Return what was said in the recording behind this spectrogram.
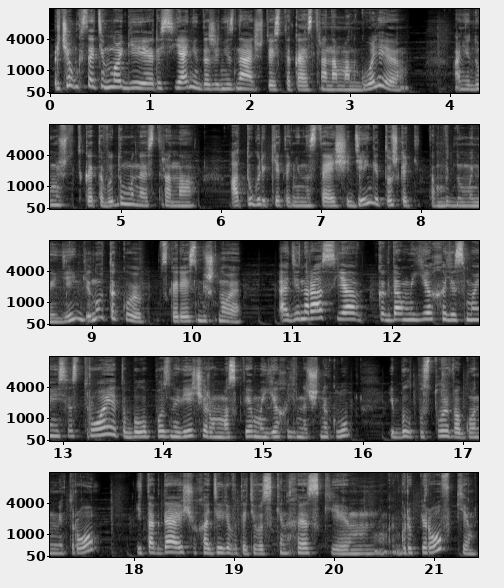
Причем, кстати, многие россияне даже не знают, что есть такая страна Монголия. Они думают, что это какая-то выдуманная страна. А тугрики — это не настоящие деньги, тоже какие-то там выдуманные деньги. Ну, такое, скорее, смешное. Один раз я, когда мы ехали с моей сестрой, это было поздно вечером в Москве, мы ехали в ночной клуб, и был пустой вагон метро. И тогда еще ходили вот эти вот скинхедские группировки,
